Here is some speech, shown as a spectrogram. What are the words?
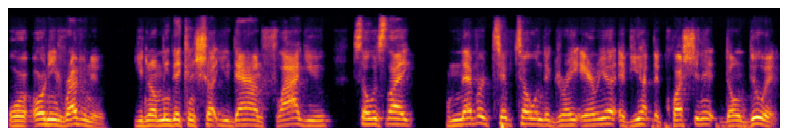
or or need revenue? You know what I mean? They can shut you down, flag you. So it's like never tiptoe in the gray area. If you have to question it, don't do it.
